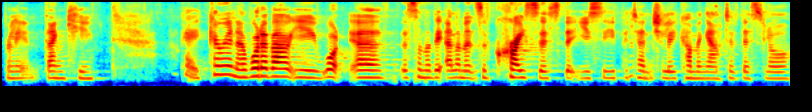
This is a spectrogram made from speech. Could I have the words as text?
Brilliant, thank you. Okay, Corinna, what about you? What uh, are some of the elements of crisis that you see potentially coming out of this law?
